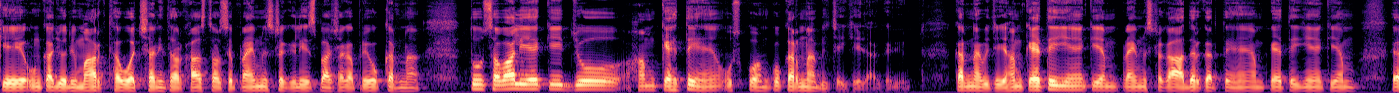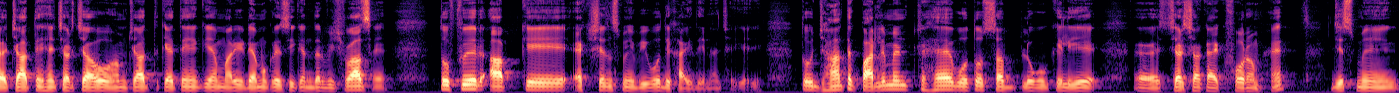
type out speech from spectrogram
कि उनका जो रिमार्क था वो अच्छा नहीं था और ख़ास तौर से प्राइम मिनिस्टर के लिए इस भाषा का प्रयोग करना। तो सवाल ये है कि जो हम कहते हैं उसको हमको करना भी चाहिए जाकर करना भी चाहिए। हम कहते ही हैं कि हम प्राइम मिनिस्टर का आदर करते हैं हम कहते ही हैं कि हम चाहते हैं चर्चा हो हम चाहते कहते हैं कि हमारी डेमोक्रेसी के अंदर विश्वास है। तो फिर आपके एक्शंस में भी वो दिखाई देना चाहिए तो जहाँ तक पार्लियामेंट है, वो तो सब लोगों के लिए चर्चा का एक फोरम है, जिसमें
